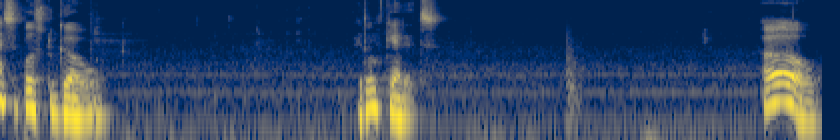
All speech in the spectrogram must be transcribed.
I supposed to go? I don't get it. Oh,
